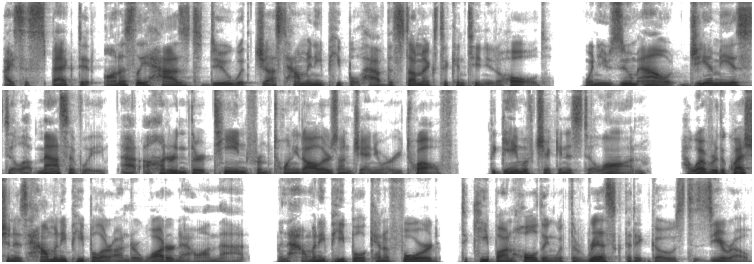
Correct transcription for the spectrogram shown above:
I suspect it honestly has to do with just how many people have the stomachs to continue to hold. When you zoom out, GME is still up massively, at 113 from $20 on January 12th. The game of chicken is still on. However, the question is how many people are underwater now on that? And how many people can afford to keep on holding with the risk that it goes to zero?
